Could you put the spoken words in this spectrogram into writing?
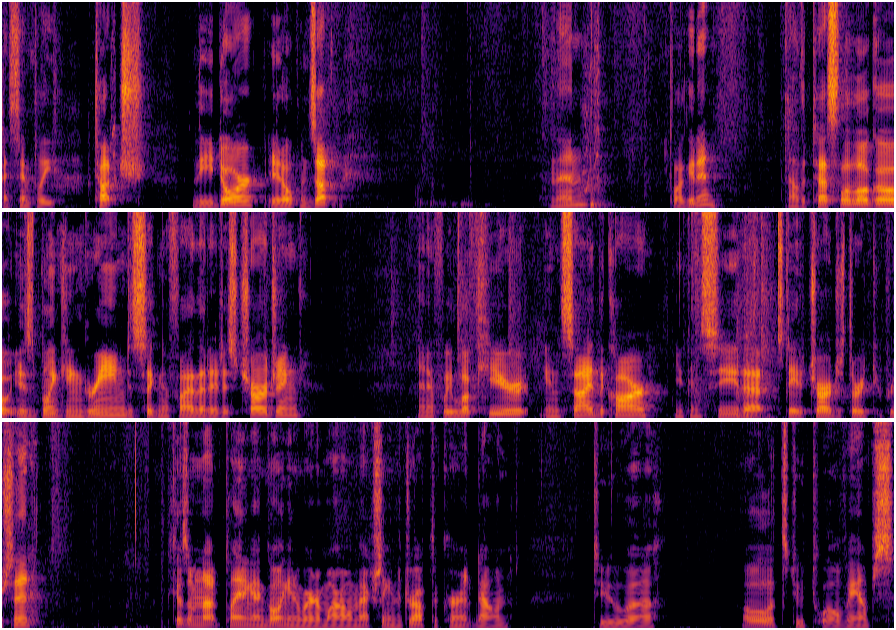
I simply touch the door. It opens up and then plug it in. Now the Tesla logo is blinking green to signify that it is charging. And if we look here inside the car, you can see that state of charge is 32%. Because I'm not planning on going anywhere tomorrow, I'm actually going to drop the current down to, uh, oh, let's do 12 amps.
